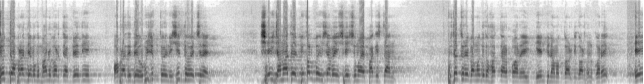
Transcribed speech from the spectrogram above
যুদ্ধ অপরাধী এবং মানবতা বিরোধী অপরাধীদের অভিযুক্ত হয়ে নিষিদ্ধ হয়েছিলেন, সেই জামাতের বিকল্প হিসাবে সেই সময় পাকিস্তান পঁচাত্তরের বঙ্গবন্ধুকে হত্যার পর এই বিএনপি নামক দলটি গঠন করে। এই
